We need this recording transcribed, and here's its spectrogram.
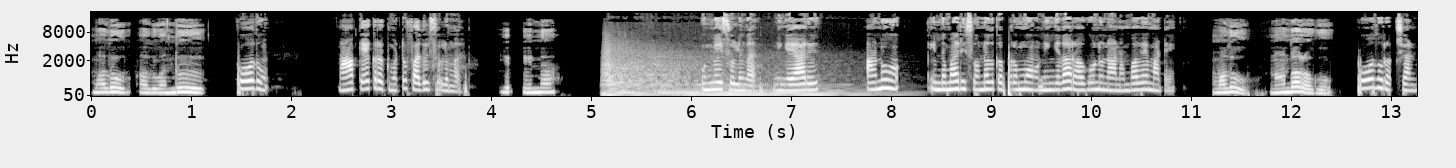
மது அது வந்து போதும். நான் கேட்கறதுக்கு மட்டும் பதில் சொல்லுங்க. எ- என்ன? உண்மையை சொல்லுங்க. நீங்க யாரு? அனு இந்த மாதிரி சொன்னதுக்கு அப்புறமும் நீங்க தான் ரகுன்னு நான் நம்பவே மாட்டேன். மது நான் தான் ரகு. போதும் ரக்ஷன்.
